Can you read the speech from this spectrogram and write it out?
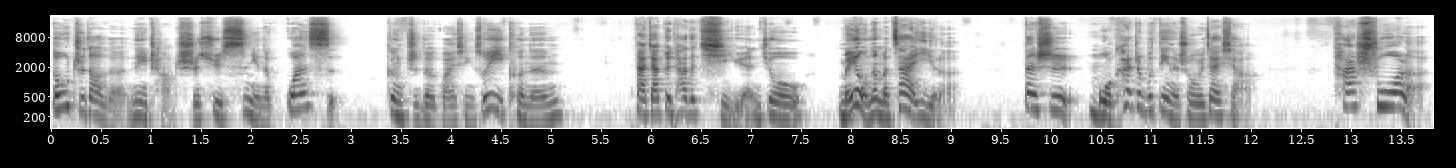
都知道的那场持续四年的官司更值得关心，所以可能大家对它的起源就没有那么在意了。但是我看这部电影的时候，我在想，他说了，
